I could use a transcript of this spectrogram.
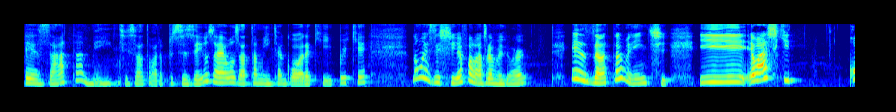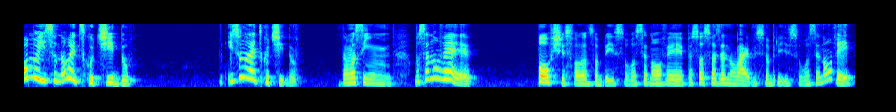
Exatamente, Isadora. Precisei usar exatamente agora aqui, porque não existia palavra melhor. Exatamente. E eu acho que, como isso não é discutido, isso não é discutido. Então, assim, você não vê posts falando sobre isso, você não vê pessoas fazendo lives sobre isso, você não vê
